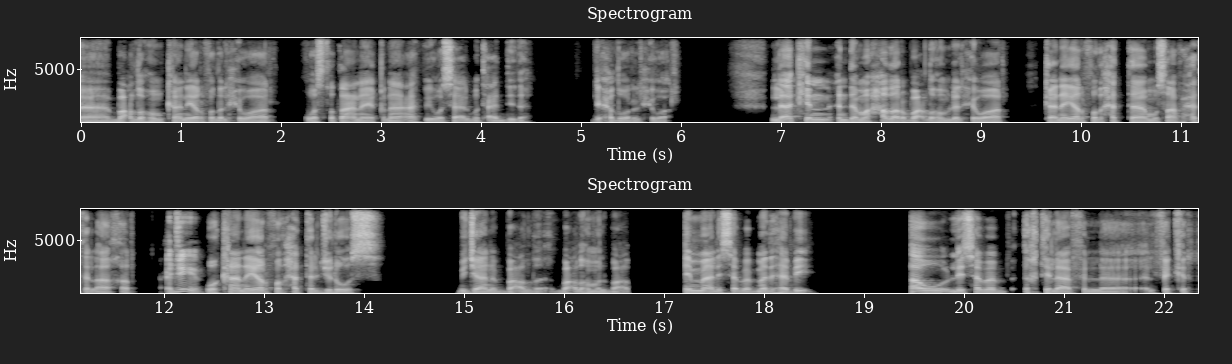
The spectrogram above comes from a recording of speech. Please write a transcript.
آه، بعضهم كان يرفض الحوار واستطعنا إقناعه بوسائل متعددة. لحضور الحوار. لكن عندما حضر بعضهم للحوار كان يرفض حتى مصافحة الآخر عجيب. وكان يرفض حتى الجلوس بجانب بعض بعضهم البعض إما لسبب مذهبي أو لسبب اختلاف الفكر.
